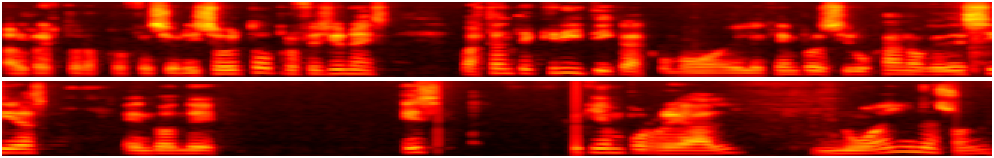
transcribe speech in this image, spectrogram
al resto de las profesiones. Y sobre todo profesiones bastante críticas, como el ejemplo del cirujano que decías, en donde es tiempo real, no hay una zona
